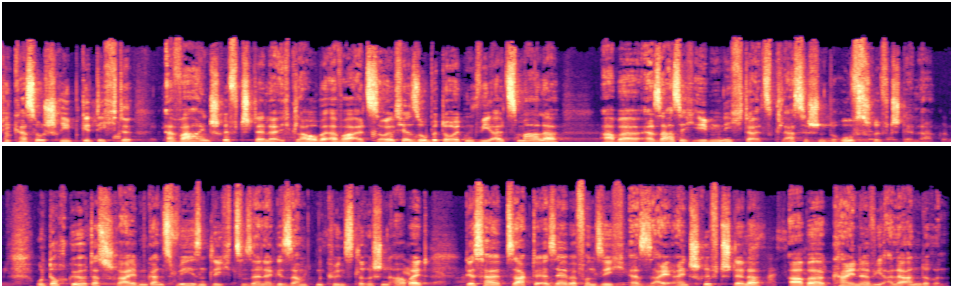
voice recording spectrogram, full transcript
Picasso schrieb Gedichte. Er war ein Schriftsteller. Ich glaube, er war als solcher so bedeutend wie als Maler aber er sah sich eben nicht als klassischen Berufsschriftsteller. Und doch gehört das Schreiben ganz wesentlich zu seiner gesamten künstlerischen Arbeit. Deshalb sagte er selber von sich, er sei ein Schriftsteller, aber keiner wie alle anderen.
